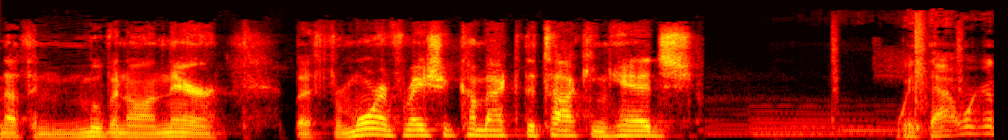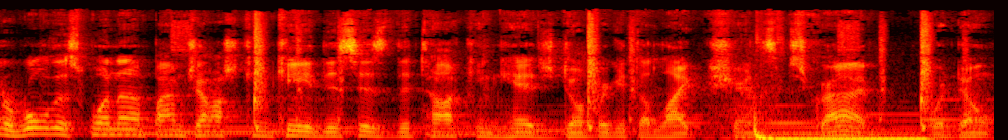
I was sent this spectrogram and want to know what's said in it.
nothing moving on there. But for more information, come back to the Talking Hedge. With that, we're going to roll this one up. I'm Josh Kincaid. This is the Talking Hedge. Don't forget to like, share, and subscribe, or don't,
